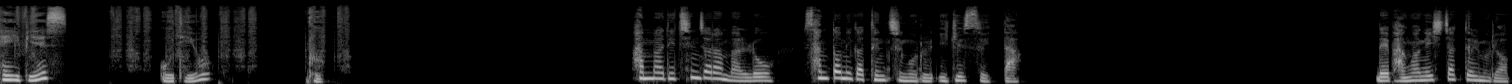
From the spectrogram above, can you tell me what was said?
KBS 오디오 북 한마디 친절한 말로 산더미 같은 증오를 이길 수 있다. 내 방황이 시작될 무렵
